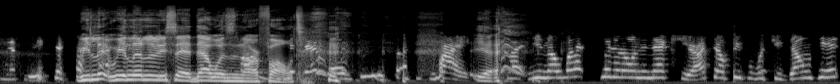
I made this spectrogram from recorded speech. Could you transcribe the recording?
we li- we literally said that wasn't our fault. right. Yeah. But you know what? Put it on the next year. I tell people what you don't hit,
